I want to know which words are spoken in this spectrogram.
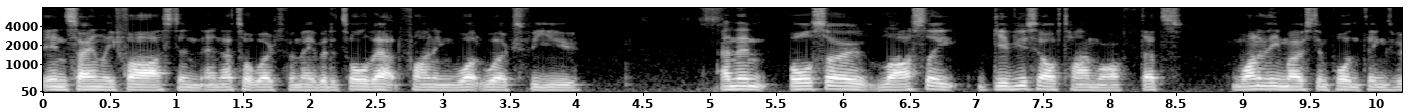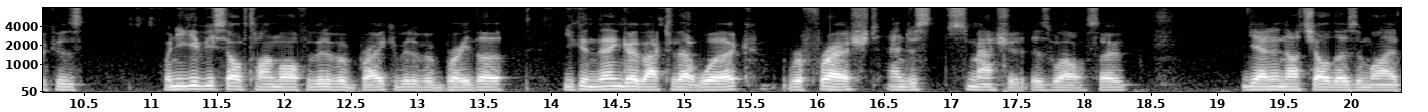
insanely fast and, and that's what worked for me. But it's all about finding what works for you. And then also, lastly, give yourself time off. That's one of the most important things because when you give yourself time off, a bit of a break, a bit of a breather, you can then go back to that work refreshed and just smash it as well. So, yeah, in a nutshell, those are my,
